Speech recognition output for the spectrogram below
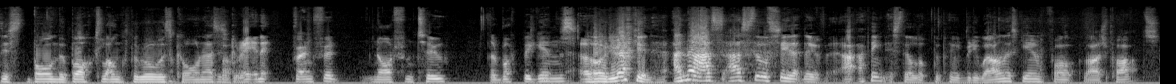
just ball in the box, long throws, corners. It's great, isn't it? Brentford, Nord from two. The rot begins. Oh, do you reckon? I know. I still see that they've. I, I think they still look to play really well in this game for large parts.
